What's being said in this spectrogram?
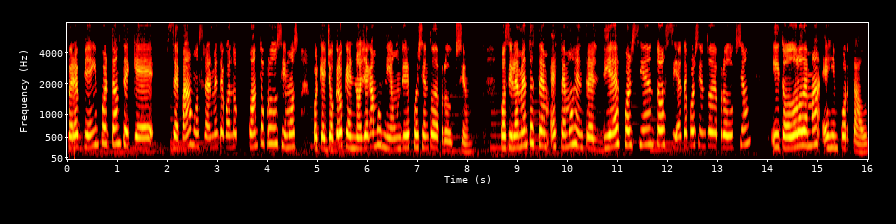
Pero es bien importante que sepamos realmente cuándo, cuánto producimos, porque yo creo que no llegamos ni a un 10% de producción posiblemente estemos entre el 10%, 7% de producción y todo lo demás es importado.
